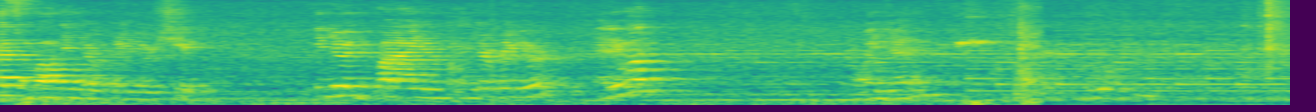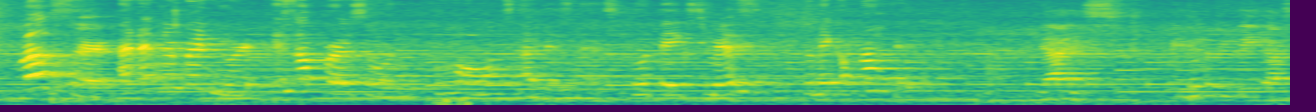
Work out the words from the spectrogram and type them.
discuss about entrepreneurship. Can you define entrepreneur? Anyone? Okay, Jen? Well, sir, an entrepreneur is a person who owns a business, who takes risks to make a profit. Guys, why don't you take us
